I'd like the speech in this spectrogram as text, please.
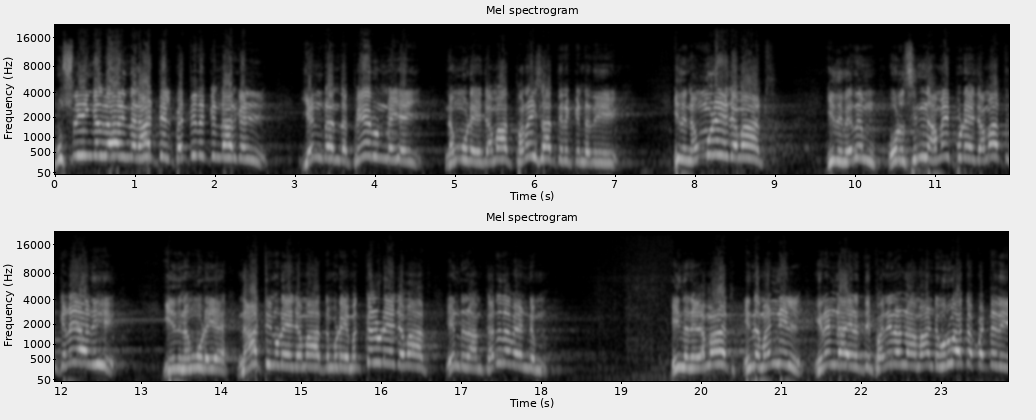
முஸ்லீம்கள் தான் இந்த நாட்டில் பெற்றிருக்கின்றார்கள் என்ற அந்த பேருண்மையை நம்முடைய ஜமாத் பறைசாத்திருக்கின்றது. இது நம்முடைய ஜமாத். இது வெறும் ஒரு சின்ன அமைப்புடைய ஜமாத் கிடையாது. இது நம்முடைய நாட்டினுடைய ஜமாத் நம்முடைய மக்களுடைய ஜமாத் என்று நாம் கருத வேண்டும். இந்த ஜமாத் இந்த மண்ணில் இரண்டாயிரத்தி பனிரெண்டாம் ஆண்டு உருவாக்கப்பட்டது.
